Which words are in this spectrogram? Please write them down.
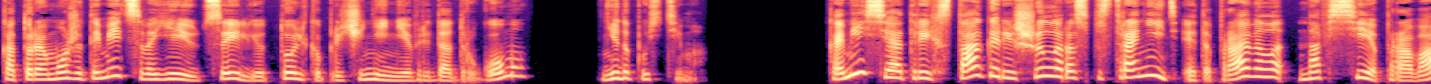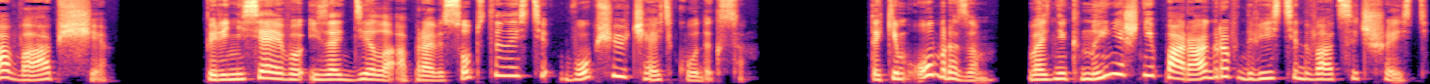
которое может иметь своей целью только причинение вреда другому, недопустимо. Комиссия от Рейхстага решила распространить это правило на все права вообще, перенеся его из отдела о праве собственности в общую часть кодекса. Таким образом, возник нынешний параграф 226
